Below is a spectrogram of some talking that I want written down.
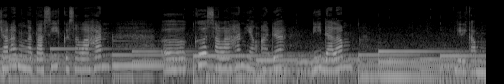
cara mengatasi kesalahan e, kesalahan yang ada di dalam diri kamu.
